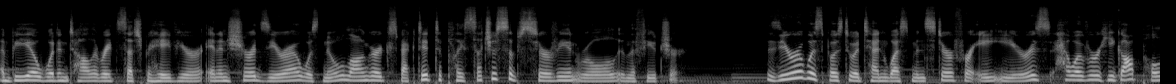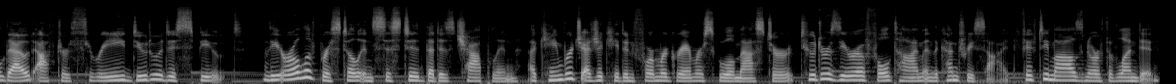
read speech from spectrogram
Abia wouldn't tolerate such behavior and ensured Zerah was no longer expected to play such a subservient role in the future. Zerah was supposed to attend Westminster for eight years, however, he got pulled out after three due to a dispute. The Earl of Bristol insisted that his chaplain, a Cambridge educated former grammar school master, tutor Zerah full time in the countryside, 50 miles north of London,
